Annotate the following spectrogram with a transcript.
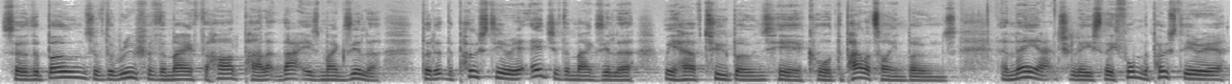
So the bones of the roof of the mouth, the hard palate, that is maxilla. But at the posterior edge of the maxilla, we have two bones here called the palatine bones. And they actually, so they form the posterior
